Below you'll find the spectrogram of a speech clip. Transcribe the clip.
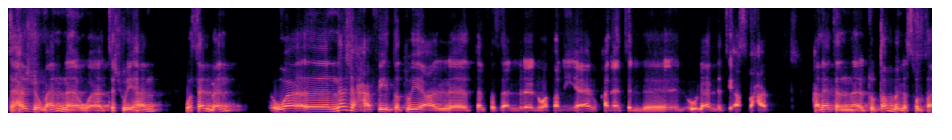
تهجما وتشويها وسلبا ونجح في تطويع التلفزة الوطنية القناة الأولى التي أصبحت قناة تطبل السلطة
